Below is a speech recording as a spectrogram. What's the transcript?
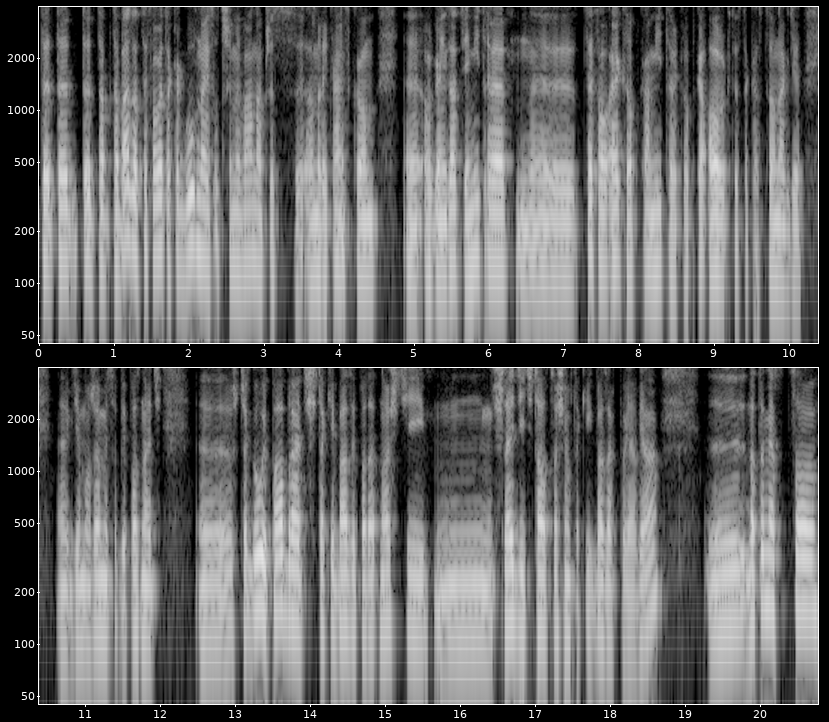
Te, te, te, ta, ta baza CVE, taka główna, jest utrzymywana przez amerykańską e, organizację Mitre, cve.mitre.org, to jest taka strona, gdzie, e, gdzie możemy sobie poznać e, szczegóły, pobrać takie bazy podatności, mm, śledzić to, co się w takich bazach pojawia. Natomiast co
